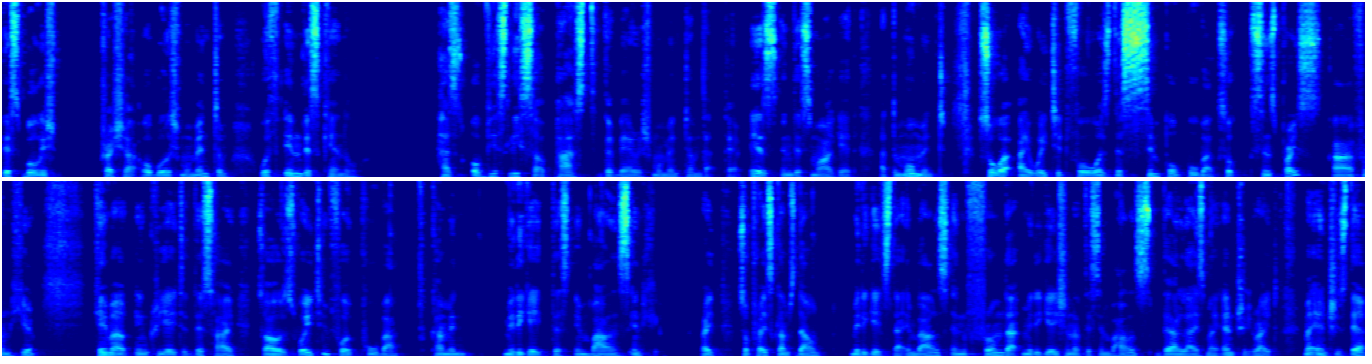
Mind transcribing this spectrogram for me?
this bullish pressure or bullish momentum within this candle has obviously surpassed the bearish momentum that there is in this market at the moment. So what I waited for was this simple pullback. So since price uh, from here came out and created this high, so I was waiting for a pullback to come and mitigate this imbalance in here, right? So price comes down, mitigates that imbalance and from that mitigation of this imbalance there lies my entry right? My entry is there.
